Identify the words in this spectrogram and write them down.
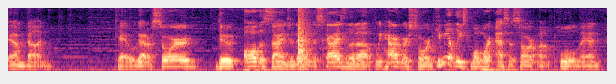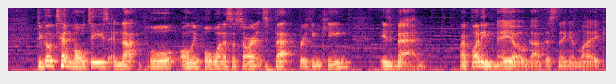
and I'm done. Okay, we got our sword. Dude, all the signs are there. The sky's lit up. We have our sword. Give me at least one more SSR on a pool, man. To go 10 multis and not pull, only pull one SSR and it's Fat Freaking King is bad. My buddy Mayo got this thing in like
